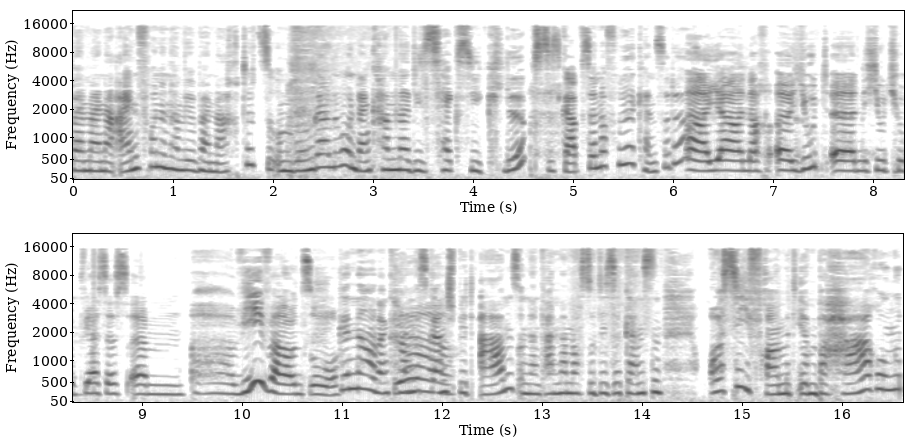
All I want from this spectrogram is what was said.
bei meiner einen Freundin haben wir übernachtet, so im Bungalow und dann kamen da die sexy Clips. Das gab's ja noch früher, kennst du das? Ah ja, nach äh, YouTube, äh, nicht YouTube, wie heißt das? Ähm, oh, Viva und so. Genau, dann kam Ja. es ganz spät abends und dann waren da noch so diese ganzen Ossi-Frauen mit ihren Behaarungen,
